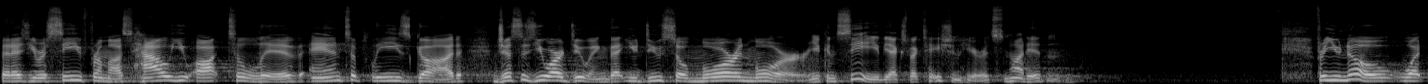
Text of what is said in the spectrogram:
that as you receive from us how you ought to live and to please God, just as you are doing, that you do so more and more. You can see the expectation here, it's not hidden. For you know what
